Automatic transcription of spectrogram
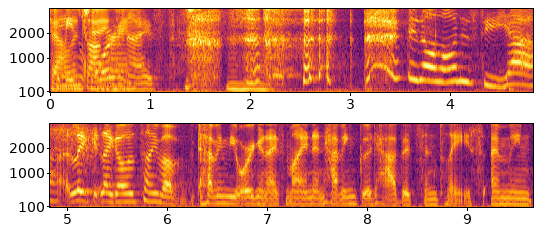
being challenging. organized. In all honesty, yeah. Like like I was telling you about having the organized mind and having good habits in place. I mean,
